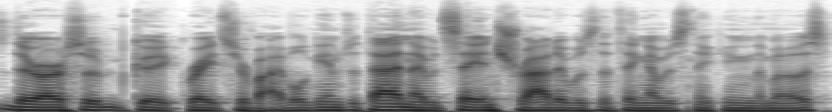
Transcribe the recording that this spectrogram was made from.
there are some good, great survival games with that, and I would say Enshrouded was the thing I was thinking the most.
